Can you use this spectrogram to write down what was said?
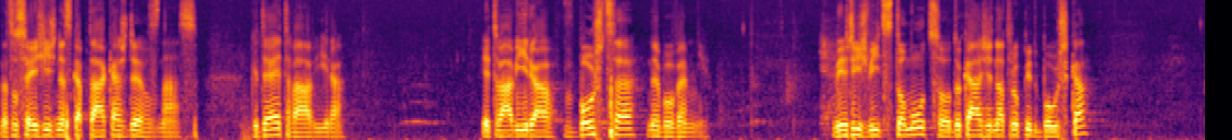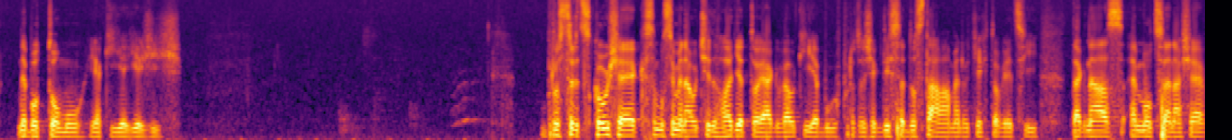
Na to se Ježíš dneska ptá každého z nás. Kde je tvá víra? Je tvá víra v bouřce nebo ve mně? Věříš víc tomu, co dokáže natropit bouřka? Nebo tomu, jaký je Ježíš? Uprostřed zkoušek se musíme naučit hledět to, jak velký je Bůh, protože když se dostáváme do těchto věcí, tak nás emoce naše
